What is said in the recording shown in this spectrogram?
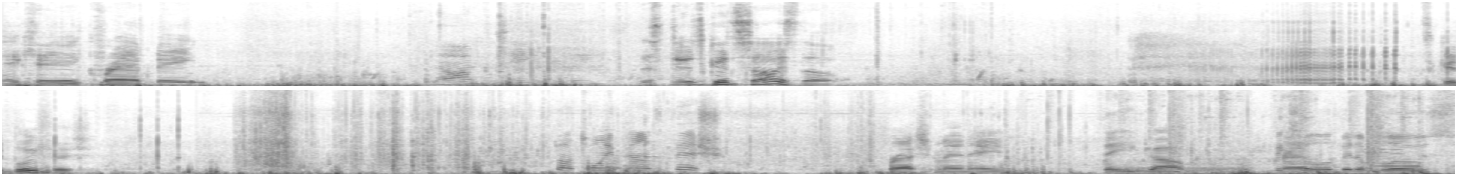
AKA crab bait. Not bait. This dude's good size though. It's a good bluefish. About 20 pounds of fish. Freshman Menhaden. There you go. Mix Crab. a little bit of blues.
